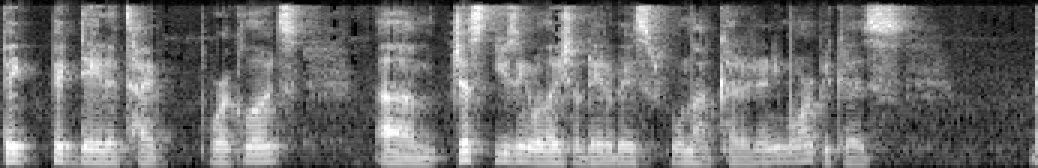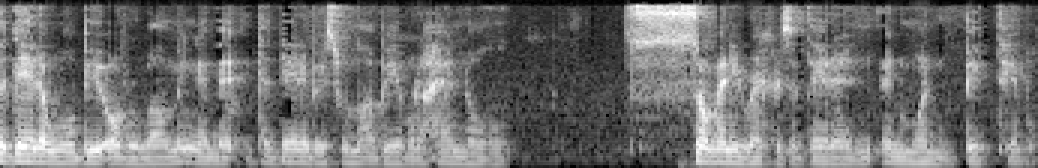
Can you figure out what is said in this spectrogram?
big big data type workloads, um, just using a relational database will not cut it anymore because the data will be overwhelming and the, the database will not be able to handle so many records of data in, in one big table.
